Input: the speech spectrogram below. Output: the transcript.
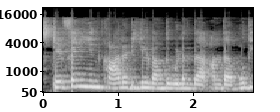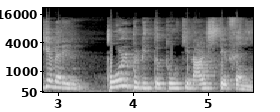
ஸ்டெஃபனியின் காலடியில் வந்து விழுந்த அந்த முதியவரின் தோள் பிடித்து தூக்கினாள் ஸ்டெஃபனி.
